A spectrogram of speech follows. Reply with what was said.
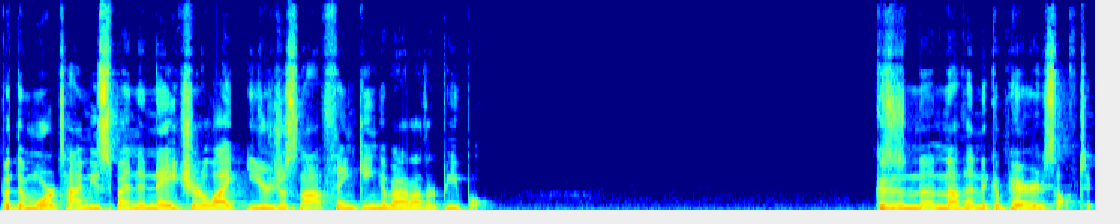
but the more time you spend in nature, like you're just not thinking about other people. Because there's no, nothing to compare yourself to.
